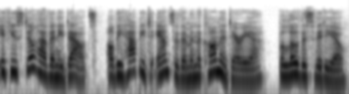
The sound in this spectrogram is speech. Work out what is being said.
If you still have any doubts, I'll be happy to answer them in the comment area, below this video.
